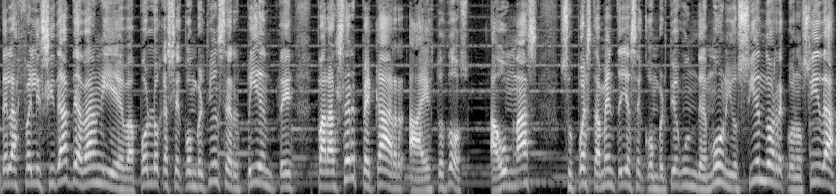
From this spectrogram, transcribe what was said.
de la felicidad de Adán y Eva, por lo que se convirtió en serpiente para hacer pecar a estos dos. Aún más, supuestamente ella se convirtió en un demonio, siendo reconocida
